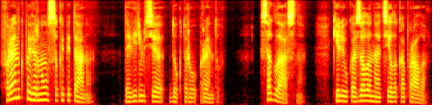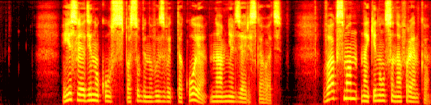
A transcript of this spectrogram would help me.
Фрэнк повернулся к капитану. «Доверимся доктору Ренду». «Согласна», — Келли указала на тело капрала. «Если один укус способен вызвать такое, нам нельзя рисковать». Ваксман накинулся на Фрэнка.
